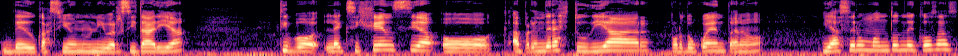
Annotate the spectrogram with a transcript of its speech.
de educación universitaria, tipo la exigencia o aprender a estudiar por tu cuenta, ¿no? Y hacer un montón de cosas,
